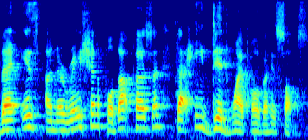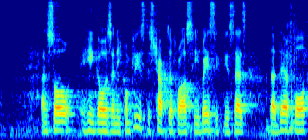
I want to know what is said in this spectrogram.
there is a narration for that person that he did wipe over his socks. And so he goes and he completes this chapter for us. He basically says that therefore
